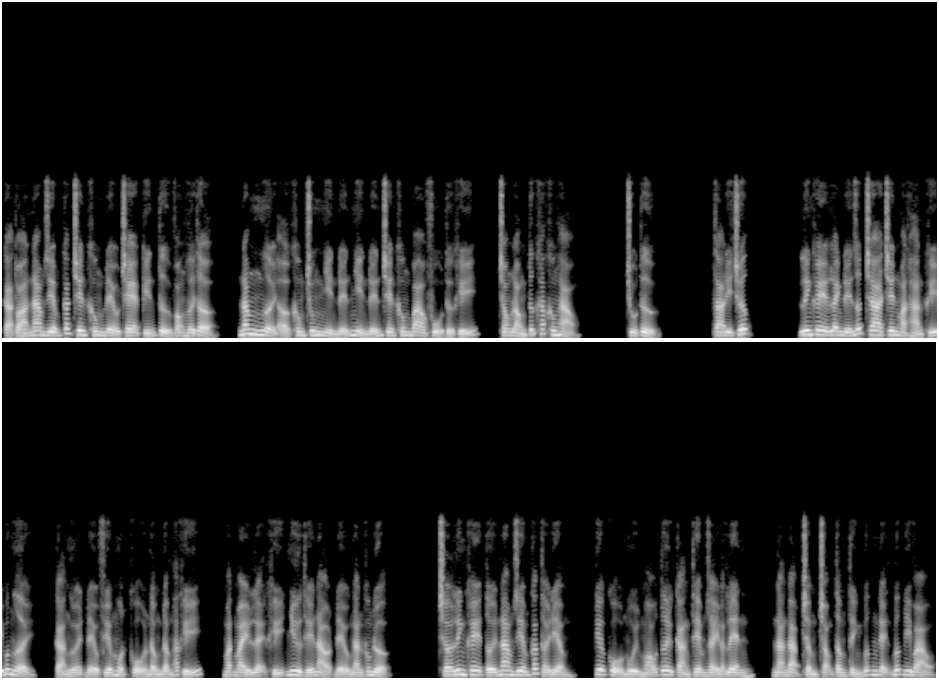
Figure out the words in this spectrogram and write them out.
cả tòa nam diêm các trên không đều che kín tử vong hơi thở. Năm người ở không trung nhìn đến nhìn đến trên không bao phủ tử khí, trong lòng tức khắc không hảo. Chủ tử, ta đi trước. Linh khê lanh đến rất cha trên mặt hàn khí bức người, cả người đều phía một cổ nồng đậm hắc khí, mặt mày lệ khí như thế nào đều ngăn không được. Chờ Linh Khê tới Nam Diêm các thời điểm, kia cổ mùi máu tươi càng thêm dày đặc lên, nàng đạp trầm trọng tâm tình bước nện bước đi vào,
